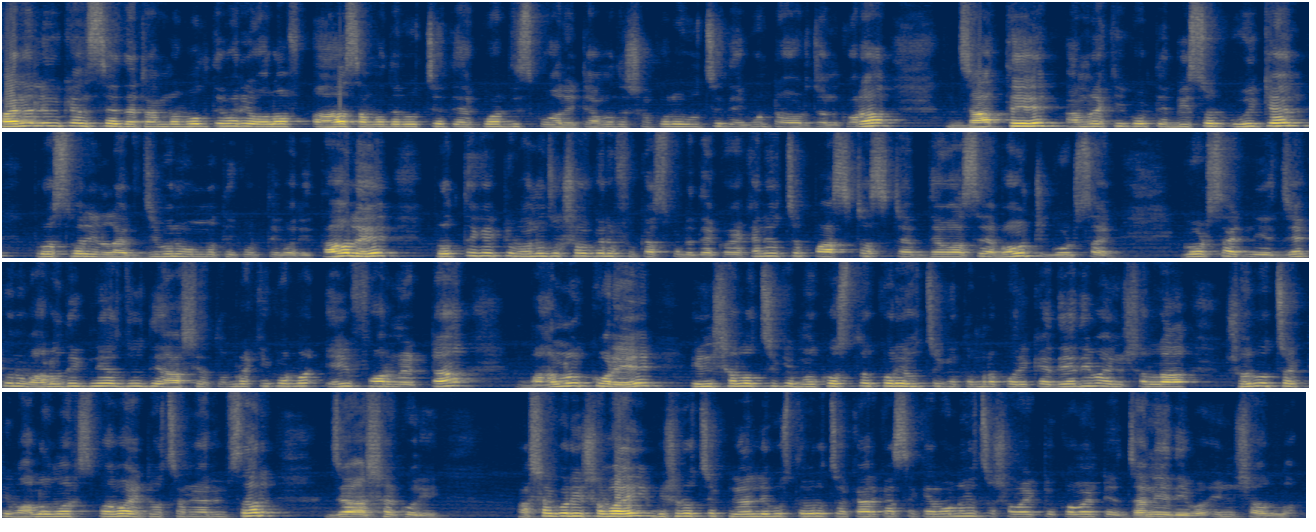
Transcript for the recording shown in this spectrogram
Finally we can say that আমরা বলতে পারি অল অফ আস আমাদের উচিত অ্যাকোয়ার দিস কোয়ালিটি আমাদের সকলের উচিত এই গুণটা অর্জন করা, যাতে আমরা কি করতে বিশ্বড we can prosper in life জীবনে উন্নতি করতে পারি। তাহলে প্রত্যেকে একটু মনোযোগ সহকারে ফোকাস করে দেখো, এখানে হচ্ছে পাঁচটা স্টেপ দেওয়া আছে about good side good side নিয়ে যে কোনো ভালো দিক নিয়ে যদি আসে, তোমরা কি করব? এই ফরম্যাটটা ভালো করে ইনশাল্লাহ হচ্ছে কি মুখস্থ করে হচ্ছে কি তোমরা পরীক্ষা দিয়ে দিবা। ইনশাল্লাহ সর্বোচ্চ একটি ভালো মার্কস পাবা। এটা হচ্ছে আমি আরিফ স্যার যা আশা করি। আশা করি সবাই বিষয় হচ্ছে ক্লিয়ারলি বুঝতে পেরেছ, কার কাছে কেমন হয়েছে সবাই একটু কমেন্টে জানিয়ে দিব, ইনশাআল্লাহ।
